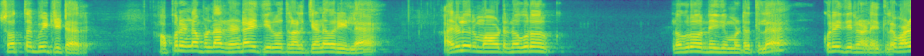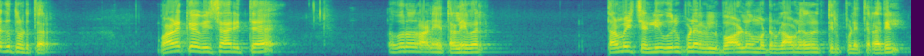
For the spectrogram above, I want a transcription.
சொத்தை மீட்டிட்டார். அப்புறம் என்ன பண்ணார் ரெண்டாயிரத்தி இருபத்தி நாலு ஜனவரியில் அரியலூர் மாவட்ட நுகர்வோர் நுகர்வோர் நீதிமன்றத்தில் குறைதீர் ஆணையத்தில் வழக்கு தொடுத்தார். வழக்கை விசாரித்த நுகர்வோர் ஆணைய தலைவர் தமிழ்ச்செல்வி உறுப்பினர்கள் பாலு மற்றும் லாவணியர் தீர்ப்பளித்தார் அதில்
